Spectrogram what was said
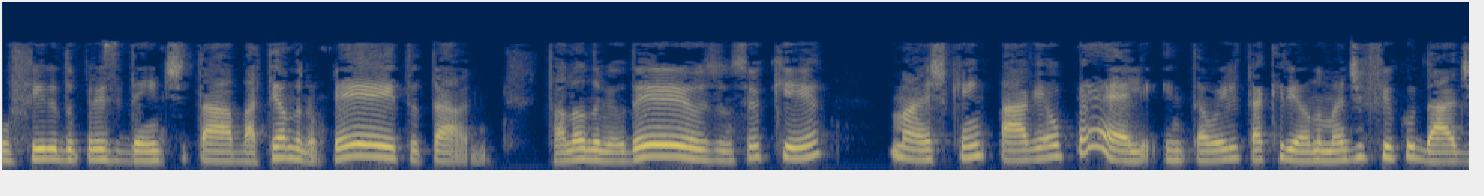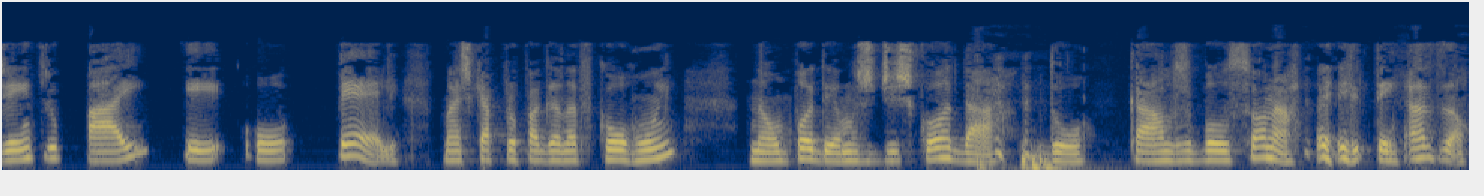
o filho do presidente está batendo no peito, está falando, meu Deus, não sei o quê, mas quem paga é o PL. Então ele está criando uma dificuldade entre o pai e o PL. Mas que a propaganda ficou ruim, não podemos discordar do Carlos Bolsonaro. Ele tem razão.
